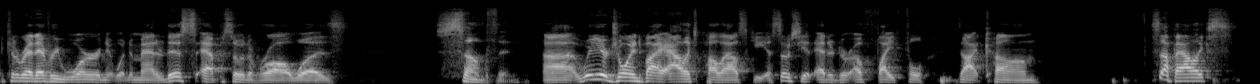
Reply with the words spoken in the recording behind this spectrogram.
I could have read every word and it wouldn't have mattered. This episode of Raw was something. Uh, we are joined by Alex Pawlowski, associate editor of Fightful.com. What's up, Alex?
